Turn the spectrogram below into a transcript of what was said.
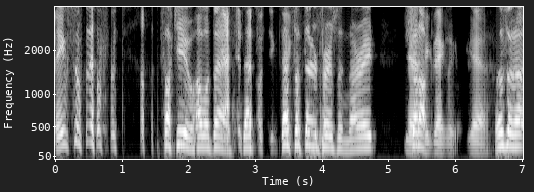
Name someone else on. Dallas. Fuck you. How about Yeah, that? I know, that's that's the third person. All right. Yeah, Shut up. Exactly. Yeah. Listen, uh,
